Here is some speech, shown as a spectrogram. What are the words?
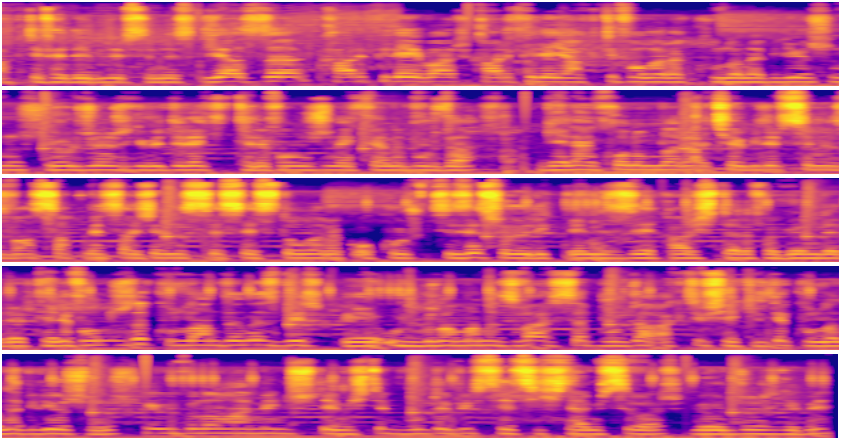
aktif edebilirsiniz. Cihazda CarPlay var. CarPlay'i aktif olarak kullanabiliyorsunuz. Gördüğünüz gibi direkt telefonunuzun ekranı burada. Gelen konumları açabilirsiniz. WhatsApp mesajlarınızı size sesli olarak okur. Sizin söylediklerinizi karşı tarafa gönderir. Telefonunuzda kullandığınız bir e, uygulamanız varsa burada aktif şekilde kullanabiliyorsunuz. Bir uygulama menüsü demiştim. Burada bir ses işlemcisi var. Gördüğünüz gibi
